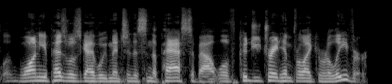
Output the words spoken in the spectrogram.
Juan Yepez was a guy we mentioned this in the past about, well, could you trade him for like a reliever?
